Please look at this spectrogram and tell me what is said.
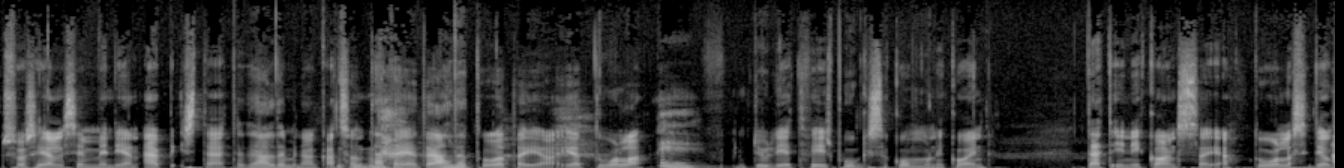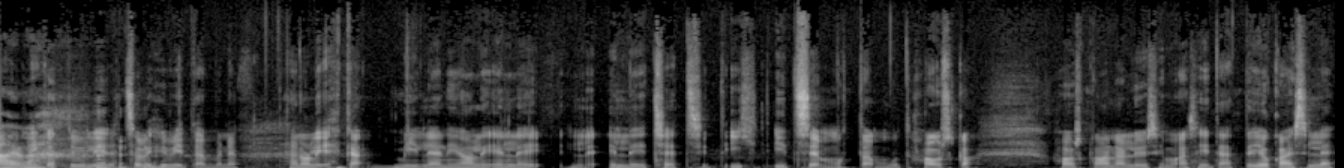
sosiaalisen median appista, että täältä minä katson tätä ja täältä tuota, ja, ja tuolla niin. tyyli, että Facebookissa kommunikoin tätini kanssa ja tuolla sitten joku Aivan. tyyliin, että se oli hyvin tämmöinen, hän oli ehkä milleniaali, ellei, ellei chat sit itse, mutta, mutta hauska, hauska analyysi vaan siitä, että jokaiselle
